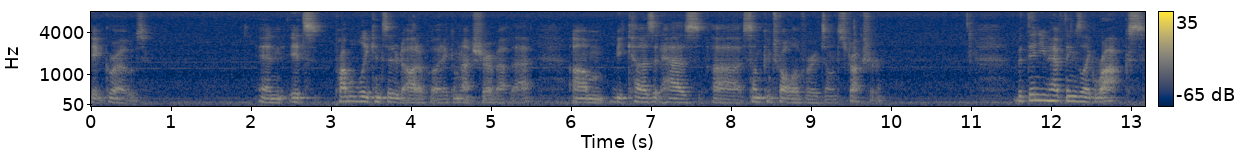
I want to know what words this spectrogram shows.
it grows. And it's probably considered autopoietic, I'm not sure about that, um, because it has uh, some control over its own structure. But then you have things like rocks.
